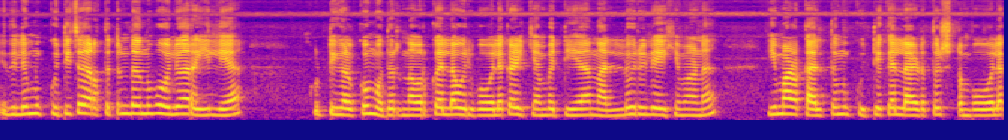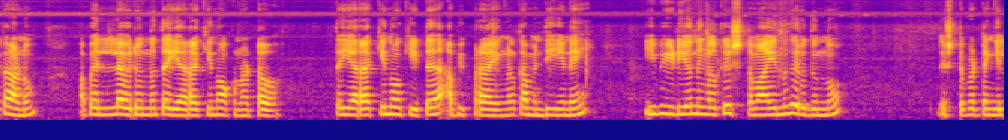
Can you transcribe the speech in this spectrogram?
ഇതിൽ മുക്കുറ്റി ചേർത്തിട്ടുണ്ടെന്ന് പോലും അറിയില്ല. കുട്ടികൾക്കും മുതിർന്നവർക്കും എല്ലാം ഒരുപോലെ കഴിക്കാൻ പറ്റിയ നല്ലൊരു ലേഹ്യമാണ്. ഈ മഴക്കാലത്ത് മുക്കുറ്റിയൊക്കെ എല്ലായിടത്തും ഇഷ്ടംപോലെ കാണും. അപ്പോൾ എല്ലാവരും ഒന്ന് തയ്യാറാക്കി നോക്കണം കേട്ടോ തയ്യാറാക്കി നോക്കിയിട്ട് അഭിപ്രായങ്ങൾ കമന്റ് ചെയ്യണേ. ഈ വീഡിയോ നിങ്ങൾക്ക് ഇഷ്ടമായി എന്ന് കരുതുന്നു. ഇഷ്ടപ്പെട്ടെങ്കിൽ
